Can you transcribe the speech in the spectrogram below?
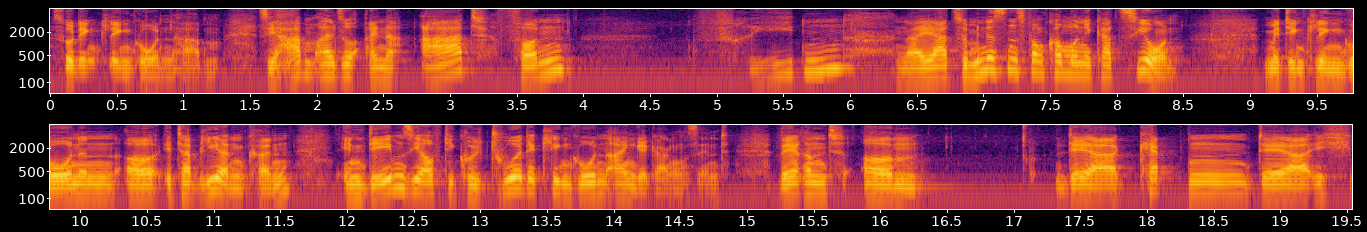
zu den Klingonen haben. Sie haben also eine Art von Frieden, naja, zumindest von Kommunikation mit den Klingonen äh, etablieren können, indem sie auf die Kultur der Klingonen eingegangen sind. Während ähm, der Captain, der ich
